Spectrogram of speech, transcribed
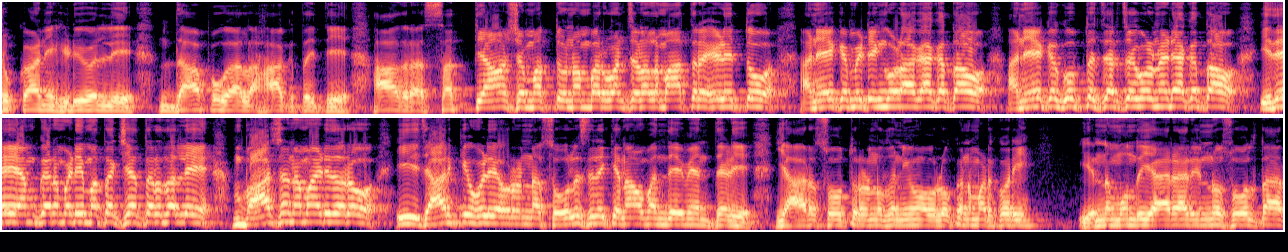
ಚುಕ್ಕಾಣಿ ಹಿಡಿಯುವಲ್ಲಿ ದಾಪುಗಾಲ ಹಾಕ್ತೈತಿ. ಆದ್ರೆ ಸತ್ಯಾಂಶ ಮತ್ತು ನಂಬರ್ ಒನ್ ಚಾನಲ್ ಮಾತ್ರ ಹೇಳಿತ್ತು. ಅನೇಕ ಮೀಟಿಂಗ್ಗಳು ಆಗಾಕತ್ತಾವ. ಅನೇಕ ಗುಪ್ತ ಚರ್ಚೆಗಳು ನಡೆಯಾಕತ್ತಾವ. ಇದೇ ಎಂ ಕರ್ಮಡಿ ಮತಕ್ಷೇತ್ರದಲ್ಲಿ ಭಾಷಣ ಮಾಡಿದರು. ಈ ಜಾರಕಿಹೊಳಿ ಅವರನ್ನು ಸೋಲಿಸಲಿಕ್ಕೆ ನಾವು ಬಂದೇವೆ ಅಂತೇಳಿ. ಯಾರು ಸೋತರು ಅನ್ನೋದು ನೀವು ಅವಲೋಕನ ಮಾಡ್ಕೋರಿ. ಇನ್ನು ಮುಂದೆ ಯಾರ್ಯಾರು ಇನ್ನೂ ಸೋಲ್ತಾರ,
